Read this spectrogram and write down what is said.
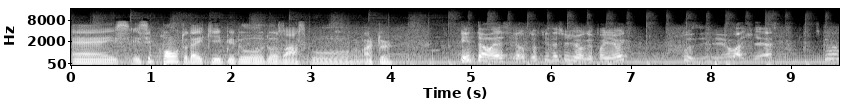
é, esse, esse, ponto da equipe do, do Osasco, Arthur? Então, esse, eu, eu, fiz esse jogo. Foi eu, inclusive, eu, a Jéssica.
